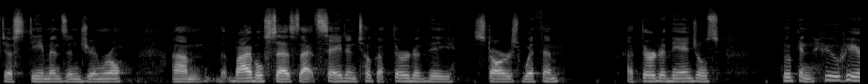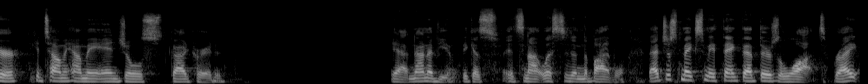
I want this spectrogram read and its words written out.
just demons in general. Um, the Bible says that Satan took a third of the stars with him, a third of the angels. Who can who here can tell me how many angels God created? Yeah, none of you, because it's not listed in the Bible. That just makes me think that there's a lot, right?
